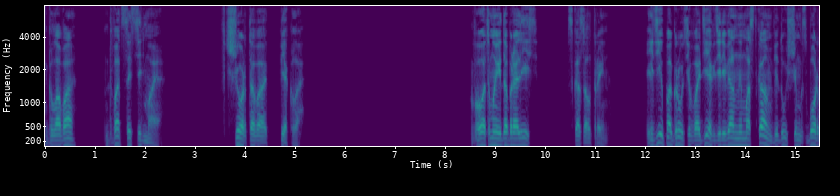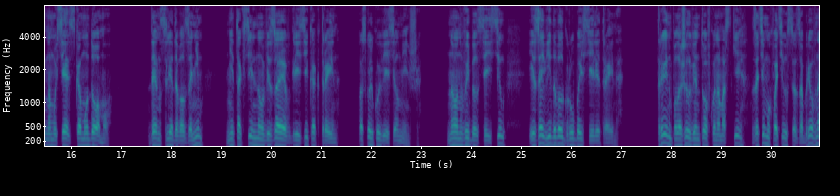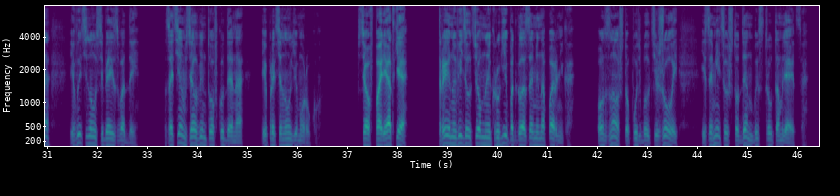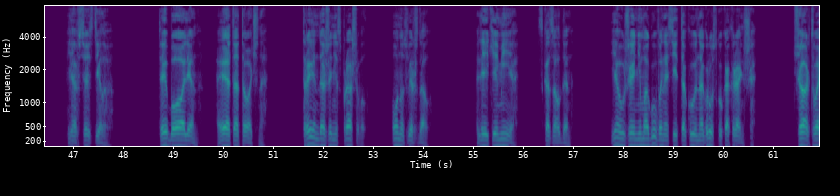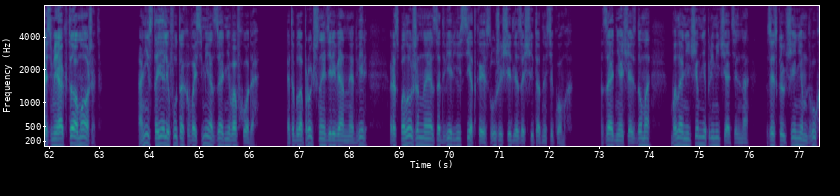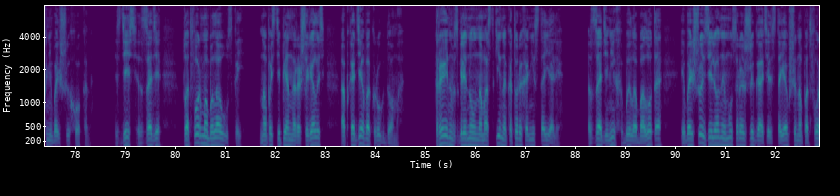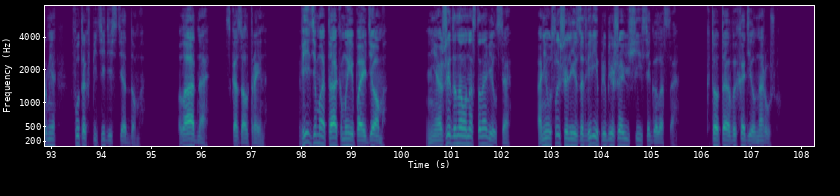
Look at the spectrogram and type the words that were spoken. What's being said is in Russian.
Глава двадцать седьмая. В чертово пекло. «Вот мы и добрались», — сказал Трейн. «Иди по грудь в воде к деревянным мосткам, ведущим к сборному сельскому дому». Дэн следовал за ним, не так сильно увязая в грязи, как Трейн, поскольку весил меньше. Но он выбился из сил и завидовал грубой силе Трейна. Трейн положил винтовку на мостки, затем ухватился за бревна и вытянул себя из воды. Затем взял винтовку Дэна и протянул ему руку. «Все в порядке?» Трейн увидел темные круги под глазами напарника. Он знал, что путь был тяжелый, и заметил, что Дэн быстро утомляется. «Я все сделаю». «Ты болен. Это точно». Трейн даже не спрашивал. Он утверждал. «Лейкемия», — сказал Дэн. Я уже не могу выносить такую нагрузку, как раньше. Черт возьми, а кто может? Они стояли в футах восьми от заднего входа. Это была прочная деревянная дверь, расположенная за дверью сеткой, служащей для защиты от насекомых. Задняя часть дома была ничем не примечательна, за исключением двух небольших окон. Здесь, сзади, платформа была узкой, но постепенно расширялась, обходя вокруг дома. Трейн взглянул на мостки, на которых они стояли. Сзади них было болото и большой зеленый мусоросжигатель, стоявший на платформе в футах в пятидесяти от дома. «Ладно», — сказал Трейн. «Видимо, так мы и пойдем». Неожиданно он остановился. Они услышали из-за двери приближающиеся голоса. Кто-то выходил наружу.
